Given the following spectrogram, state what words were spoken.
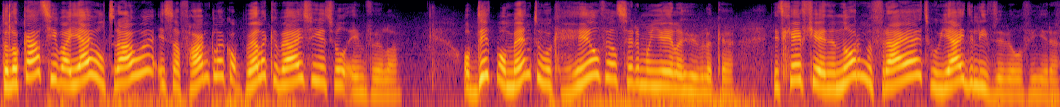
De locatie waar jij wilt trouwen is afhankelijk op welke wijze je het wil invullen. Op dit moment doe ik heel veel ceremoniële huwelijken. Dit geeft je een enorme vrijheid hoe jij de liefde wil vieren.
